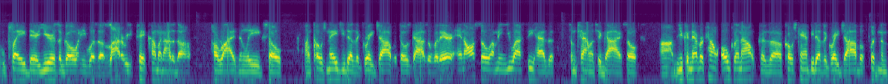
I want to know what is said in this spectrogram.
who played there years ago, and he was a lottery pick coming out of the Horizon League. So um, Coach Nagy does a great job with those guys over there. And also, I mean, UIC has a, some talented guys. So um, you can never count Oakland out because uh, Coach Kampe does a great job of putting them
